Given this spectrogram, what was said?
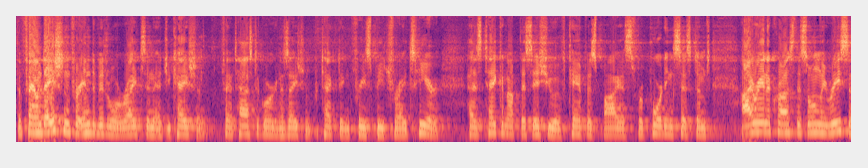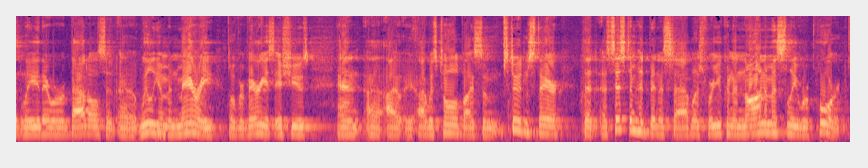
the Foundation for Individual Rights in Education, fantastic organization protecting free speech rights here, has taken up this issue of campus bias reporting systems. I ran across this only recently. There were battles at uh, William and Mary over various issues, and uh, I, I was told by some students there that a system had been established where you can anonymously report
